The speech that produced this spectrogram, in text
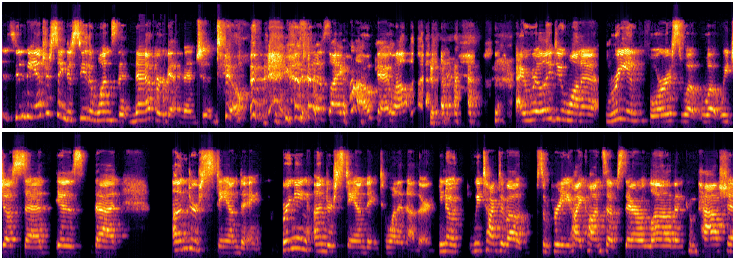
it's going to be interesting to see the ones that never get mentioned too. because it's like, oh, okay, well, I really do want to reinforce what, what we just said is that understanding bringing understanding to one another. You know, we talked about some pretty high concepts there love and compassion.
